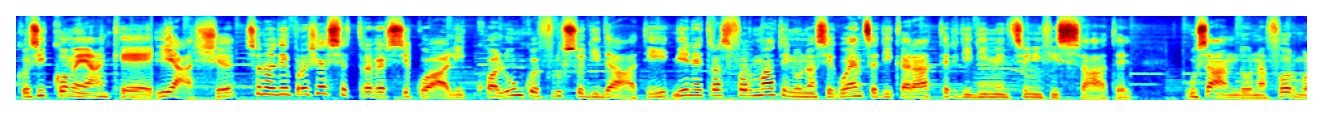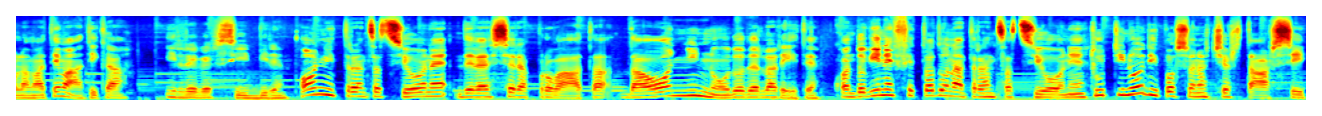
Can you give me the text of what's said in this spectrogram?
Così come anche gli hash sono dei processi attraverso i quali qualunque flusso di dati viene trasformato in una sequenza di caratteri di dimensioni fissate usando una formula matematica irreversibile. Ogni transazione deve essere approvata da ogni nodo della rete. Quando viene effettuata una transazione, tutti i nodi possono accertarsi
